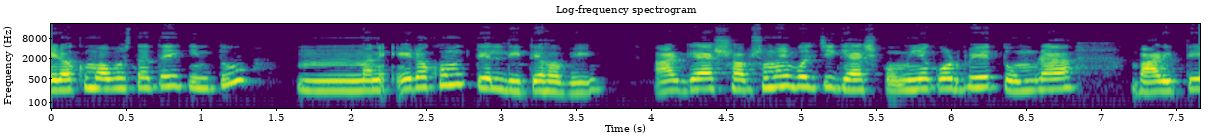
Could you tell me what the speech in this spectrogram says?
এরকম অবস্থাতেই কিন্তু মানে এরকম তেল দিতে হবে। আর গ্যাস, সবসময় বলছি গ্যাস কমিয়ে করবে। তোমরা বাড়িতে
